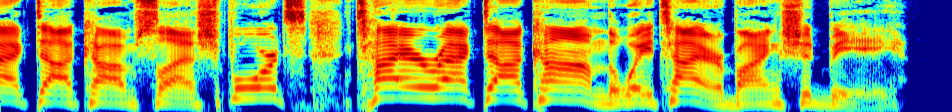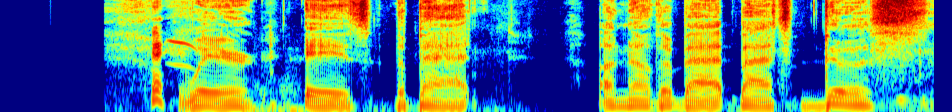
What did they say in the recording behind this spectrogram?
TireRack.com slash sports. TireRack.com, the way tire buying should be. Where is the bat? Another bat bats dust.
